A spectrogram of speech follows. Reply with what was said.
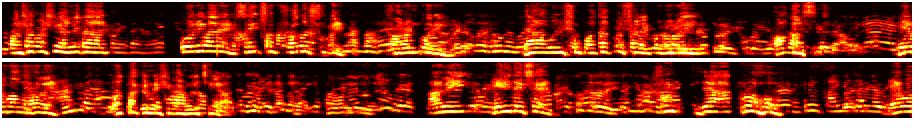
পাশাপাশি আমি তার পরিবারের সেই সব সদস্যকে স্মরণ করি যারা উনিশশো পঁচাত্তর সালে পনেরোই অগস্ট নির্মম ভাবে হত্যাকাণ্ডের শিকার হয়েছিলেন। আমি এই দেশের যে আগ্রহ এবং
